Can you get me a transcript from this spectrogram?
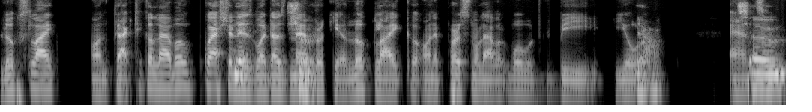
looks like on practical level? Question yeah, is, what does sure. member care look like on a personal level? What would be your yeah. answer? So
